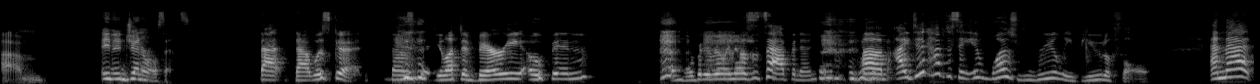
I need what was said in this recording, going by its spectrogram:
um, in a general sense. That that was good. That was good. You left it very open. Nobody really knows what's happening. Um, I did have to say it was really beautiful. And that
